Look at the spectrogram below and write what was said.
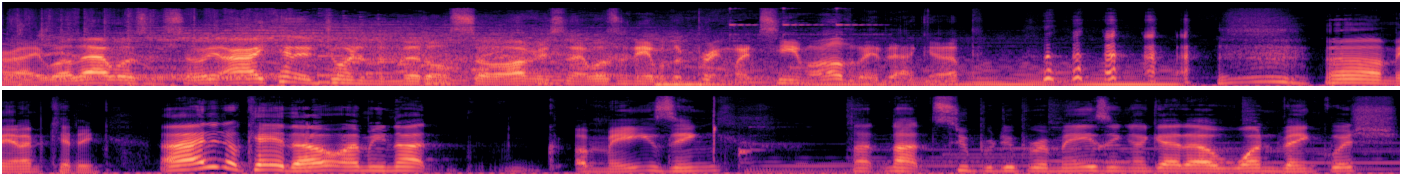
All right. Well, that wasn't so. I kind of joined in the middle, so obviously I wasn't able to bring my team all the way back up. oh man, I'm kidding. Uh, I did okay though. I mean, not amazing, not not super duper amazing. I got a uh, one vanquish.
